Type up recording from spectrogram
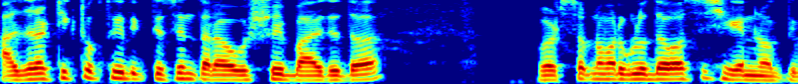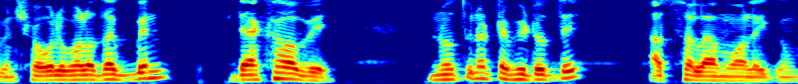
আর যারা টিকটক থেকে দেখতেছেন, তারা অবশ্যই বাড়িতে দেওয়া হোয়াটসঅ্যাপ নম্বরগুলো দেওয়া আছে, সেখানে নক দিবেন। সকলে ভালো থাকবেন। দেখা হবে নতুন একটা ভিডিওতে আসসালামু আলাইকুম।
